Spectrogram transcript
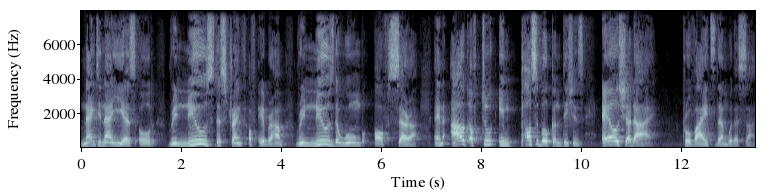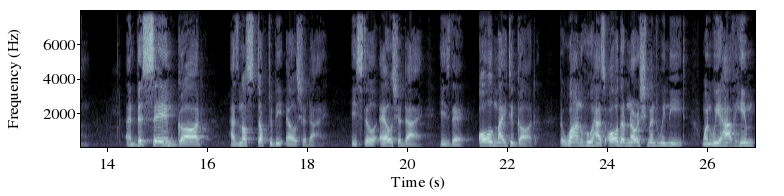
99 years old, renews the strength of Abraham, renews the womb of Sarah. And out of two impossible conditions, El Shaddai provides them with a son. And this same God has not stopped to be El Shaddai. He's still El Shaddai. He's the Almighty God, the one who has all the nourishment we need. When we have Him,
